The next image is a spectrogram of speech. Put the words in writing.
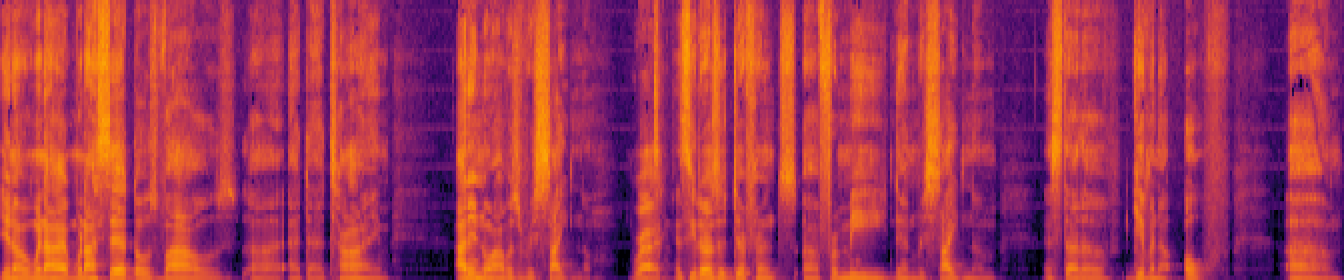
you know, when I when I said those vows uh, at that time, I didn't know I was reciting them. Right. And see, there's a difference uh, for me than reciting them instead of giving an oath. Um,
